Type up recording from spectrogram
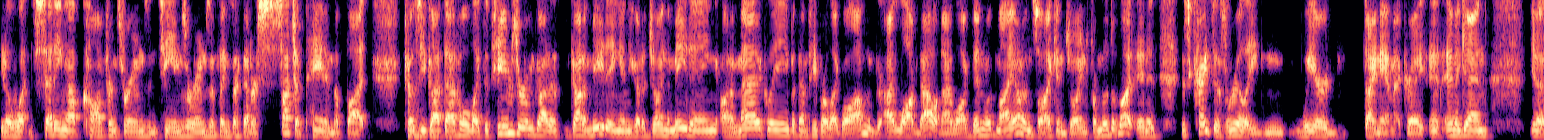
You know what? Setting up conference rooms and Teams rooms and things like that are such a pain in the butt because you got that whole like the Teams room got a got a meeting and you got to join the meeting automatically, but then people are like, "Well, I'm I logged out and I logged in with my own, so I can join from the device. And it this creates this really weird dynamic, right? And, and again, you know,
